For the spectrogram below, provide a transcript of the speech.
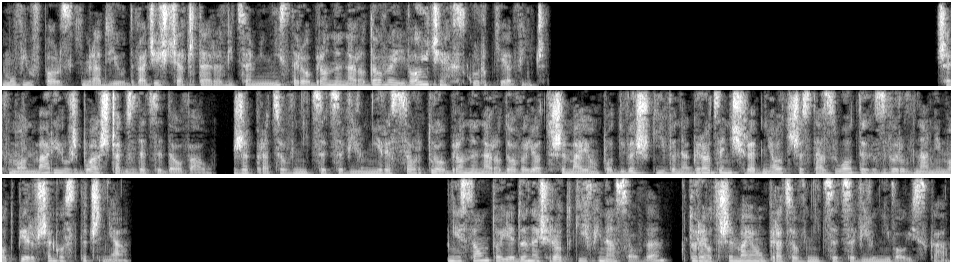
mówił w Polskim Radiu 24 wiceminister obrony narodowej Wojciech Skurkiewicz. Szef MON Mariusz Błaszczak zdecydował, że pracownicy cywilni resortu obrony narodowej otrzymają podwyżki wynagrodzeń średnio o 300 zł z wyrównaniem od 1 stycznia. Nie są to jedyne środki finansowe, które otrzymają pracownicy cywilni wojska.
